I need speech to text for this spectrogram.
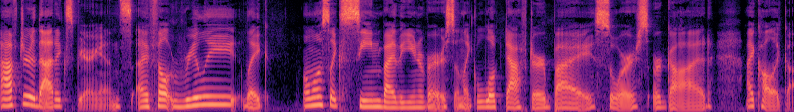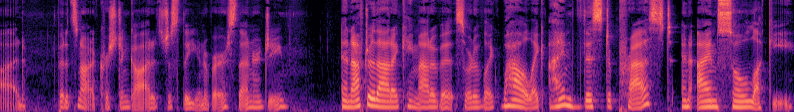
after that experience, I felt really like almost like seen by the universe and like looked after by source or God. I call it God, but it's not a Christian God. It's just the universe, the energy. And after that, I came out of it sort of like, wow, like I'm this depressed and I'm so lucky.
